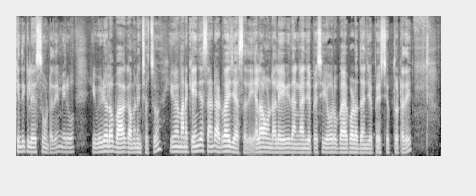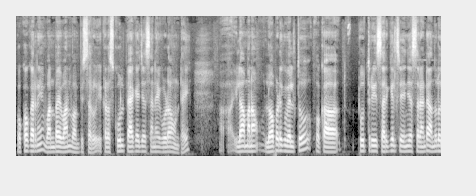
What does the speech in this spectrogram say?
కిందికి లేస్తూ ఉంటుంది. మీరు ఈ వీడియోలో బాగా గమనించవచ్చు ఈమె మనకి ఏం చేస్తారంటే అడ్వైజ్ చేస్తుంది. ఎలా ఉండాలి ఏ విధంగా అని చెప్పేసి ఎవరు భయపడొద్దు అని చెప్పేసి చెప్తుంటుంది. ఒక్కొక్కరిని వన్ బై వన్ పంపిస్తారు. ఇక్కడ స్కూల్ ప్యాకేజెస్ అనేవి కూడా ఉంటాయి. ఇలా మనం లోపలికి వెళ్తూ ఒక టూ త్రీ సర్కిల్స్ ఏం చేస్తారంటే అందులో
